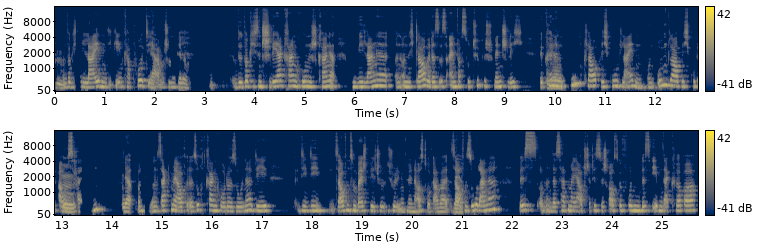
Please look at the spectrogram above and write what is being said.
mhm. und wirklich die leiden, die gehen kaputt, die ja, haben schon genau. wirklich sind schwer krank, chronisch krank. Ja. Und wie lange, und, und ich glaube, das ist einfach so typisch menschlich. Wir können unglaublich gut leiden und unglaublich gut mhm. aushalten. Ja. Und, und sagt mir auch äh, Suchtkranke oder so, ne, die, die, die saufen zum Beispiel, Entschuldigung für den Ausdruck, aber saufen so lange, bis, und, und das hat man ja auch statistisch rausgefunden, bis eben der Körper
